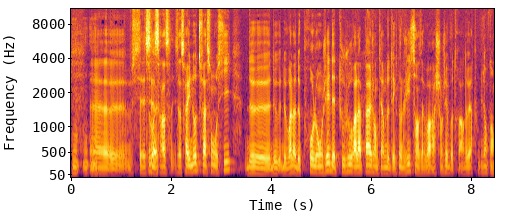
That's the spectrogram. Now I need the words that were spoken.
Mmh, mmh. Euh, ça, sera, une autre façon aussi de, voilà, de prolonger, d'être toujours à la page en termes de technologie sans avoir à changer votre hardware tout le temps.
